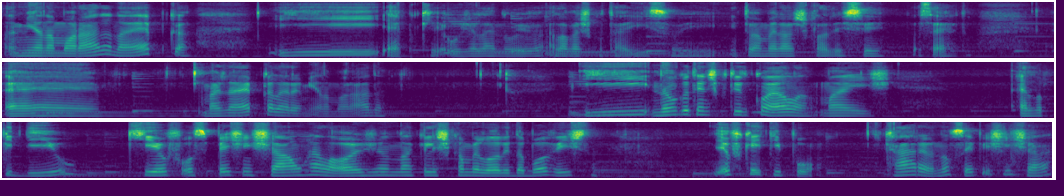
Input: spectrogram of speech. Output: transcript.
a minha namorada na época e é porque hoje ela é noiva, ela vai escutar isso e então é melhor esclarecer, tá certo? É mas na época ela era minha namorada. E não que eu tenha discutido com ela, mas ela pediu que eu fosse pechinchar um relógio naqueles camelô ali da Boa Vista. E eu fiquei tipo, cara, eu não sei pechinchar.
